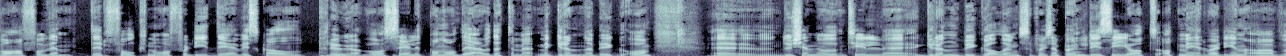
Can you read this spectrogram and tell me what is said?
hva forventer folk nå. Fordi det vi skal prøve å se litt på nå, det er jo dette med, med grønne bygg. og eh, Du kjenner jo til eh, Grønn byggallianse f.eks. De sier jo at, at merverdien av,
